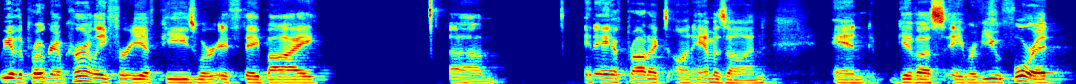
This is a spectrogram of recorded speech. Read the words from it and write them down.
we have the program currently for EFPs where if they buy um, an AF product on Amazon and give us a review for it,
